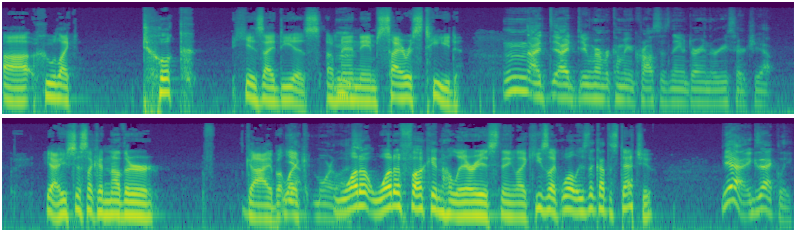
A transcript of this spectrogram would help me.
uh, who like took his ideas. A man named Cyrus Teed. Mm, I, I do remember coming across his name during the research. Yeah. Yeah, he's just like another guy, but Yeah, like more what a what a fucking hilarious thing. Like he's like, well, I got the statue. Yeah, exactly.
